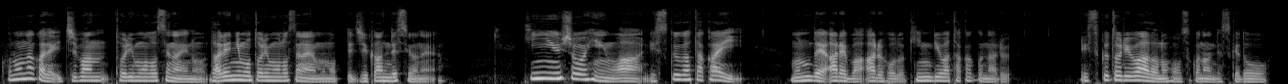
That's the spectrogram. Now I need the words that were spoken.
この中で一番取り戻せないの、誰にも取り戻せないものって時間ですよね。金融商品はリスクが高いものであればあるほど金利は高くなる。リスクとリワードの法則なんですけど、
